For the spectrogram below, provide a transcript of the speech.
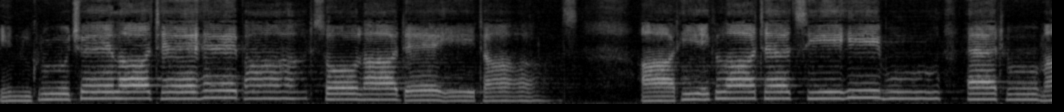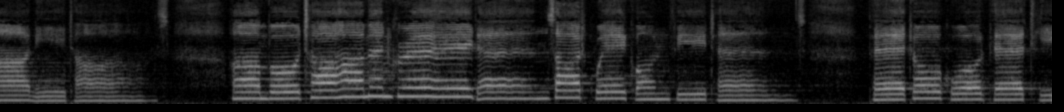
in cruce latebat sola Deita, ad hic latet simul et humanitas. Ambo tamen credens atque confitens, peto quod petivit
